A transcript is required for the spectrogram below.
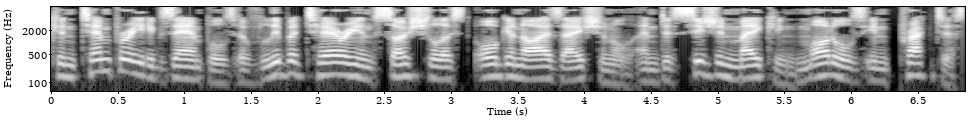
Contemporary examples of libertarian socialist organizational and decision-making models in practice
